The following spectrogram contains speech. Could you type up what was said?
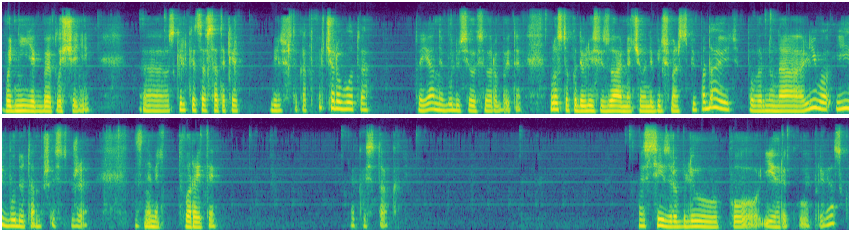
в одній якби, площині. Е, Оскільки це все-таки більш така творча робота, то я не буду цього всього робити. Просто подивлюсь візуально, чи вони більш-менш співпадають, поверну наліво і буду там щось вже з ними творити. Якось так. Ось ці зроблю по Y прив'язку.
